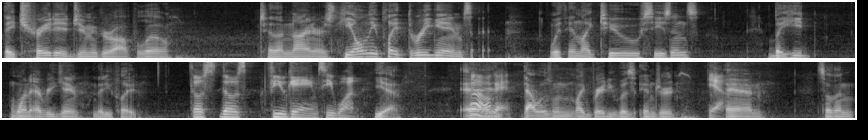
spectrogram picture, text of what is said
they traded Jimmy Garoppolo to the Niners. He only played three games within like two seasons, but he won every game that he played. those those few games he won. Yeah. And Oh, okay. That was when like Brady was injured. Yeah. And so then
